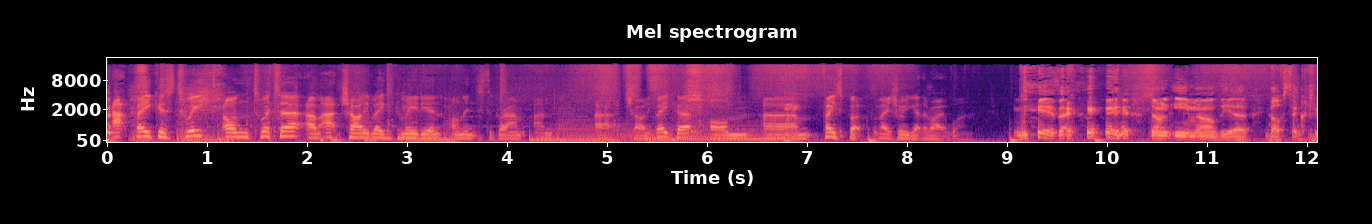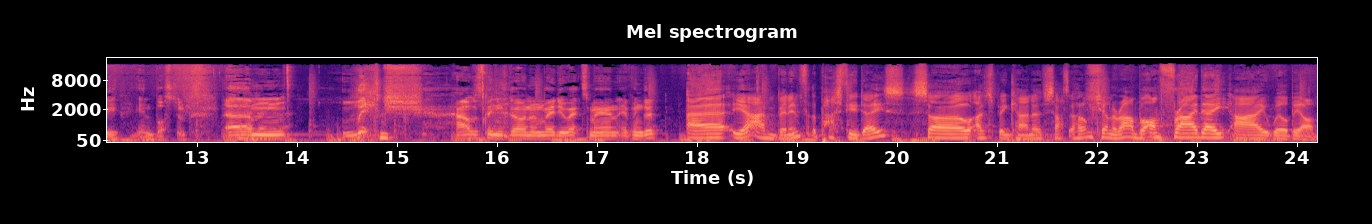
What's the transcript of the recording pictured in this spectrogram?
at Baker's Tweet on Twitter, um, at Charlie Baker Comedian on Instagram, and uh, Charlie Baker on um, Facebook. But make sure you get the right one. yeah, exactly. Don't email the uh, health secretary in Boston. Um, Rich, how's things going on Radio X, man? Everything good? Uh, yeah, I haven't been in for the past few days, so I've just been kind of sat at home chilling around. But on Friday, I will be on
